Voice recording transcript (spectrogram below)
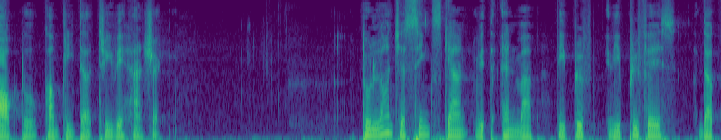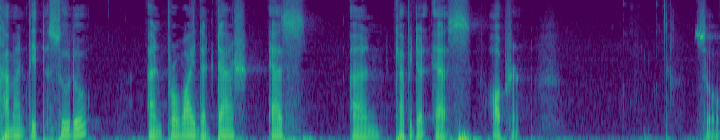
ACK to complete the three-way handshake. To launch a sync scan with Nmap, we, pref we preface the command with sudo and provide the dash s and capital S option. So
